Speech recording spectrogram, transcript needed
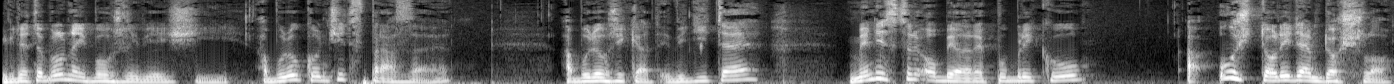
kde to bylo nejbouřlivější a budou končit v Praze a budou říkat, vidíte, ministr objel republiku a už to lidem došlo.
